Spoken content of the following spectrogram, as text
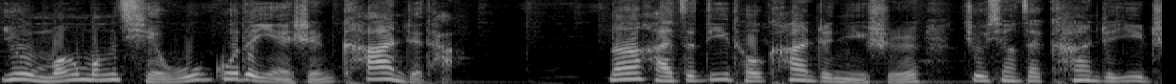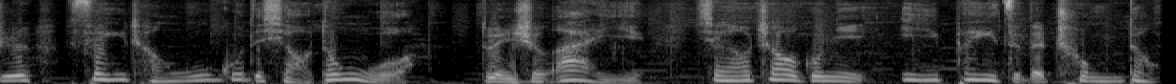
用萌萌且无辜的眼神看着他。男孩子低头看着你时，就像在看着一只非常无辜的小动物，顿生爱意，想要照顾你一辈子的冲动。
